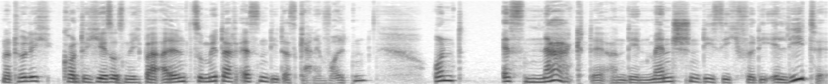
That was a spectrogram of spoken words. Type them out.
natürlich konnte Jesus nicht bei allen zum Mittag essen, die das gerne wollten. Und es nagte an den Menschen, die sich für die Elite,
